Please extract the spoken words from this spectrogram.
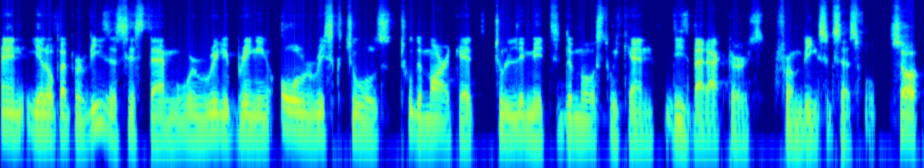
and YellowPepper Visa system, we're really bringing all risk tools to the market to limit the most we can these bad actors from being successful. So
